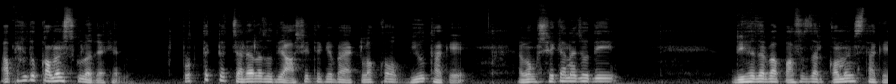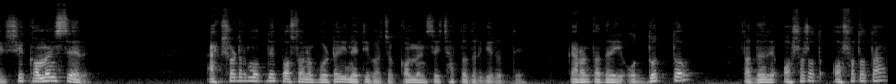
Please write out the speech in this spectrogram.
আপনি শুধু কমেন্টসগুলো দেখেন। প্রত্যেকটা চ্যানেলে যদি আশি থেকে বা এক লক্ষ ভিউ থাকে এবং সেখানে যদি দুই হাজার বা পাঁচ হাজার কমেন্টস থাকে, সে কমেন্টসের একশোটার মধ্যে পঁচানব্বইটাই নেতিবাচক কমেন্টস এই ছাত্রদের বিরুদ্ধে। কারণ তাদের এই অধ্যত্ব তাদের অসৎ অসততা,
